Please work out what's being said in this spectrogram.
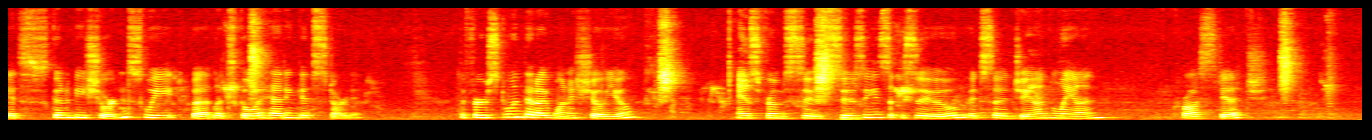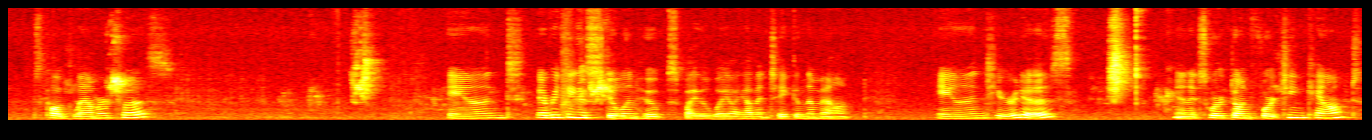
it's going to be short and sweet, but let's go ahead and get started. The first one that I want to show you is from Zoo, Suzy's Zoo. It's a Janlynn cross stitch called Glamour Puss. And everything is still in hoops, by the way. I haven't taken them out. And here it is. And it's worked on 14 count,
